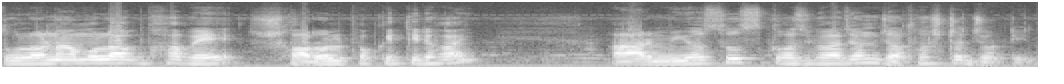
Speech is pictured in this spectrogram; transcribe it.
তুলনামূলকভাবে সরল প্রকৃতির হয়, আর মিওসিস কোষ বিভাজন যথেষ্ট জটিল।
